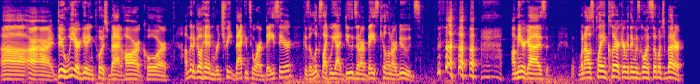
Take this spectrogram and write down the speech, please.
Uh, all right, all right, dude. We are getting pushed back hardcore. I'm gonna go ahead and retreat back into our base here because it looks like we got dudes in our base killing our dudes. I'm here, guys. When I was playing cleric, everything was going so much better.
